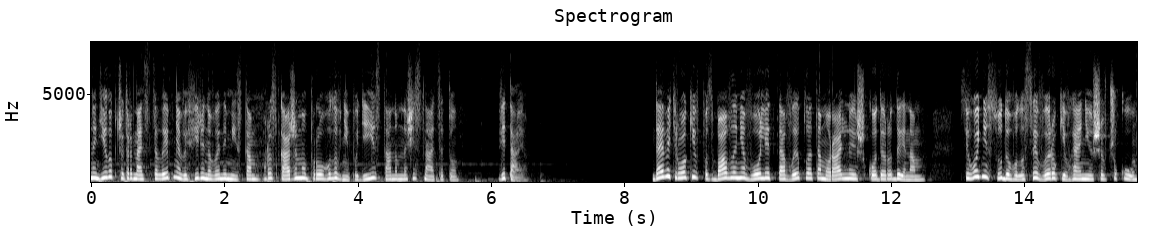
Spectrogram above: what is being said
Понеділок, 14 липня, в ефірі Новини міста. Розкажемо про головні події станом на 16-ту. Вітаю! 9 років позбавлення волі та виплата моральної шкоди родинам. Сьогодні суд оголосив вирок Євгенію Шевчуку.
